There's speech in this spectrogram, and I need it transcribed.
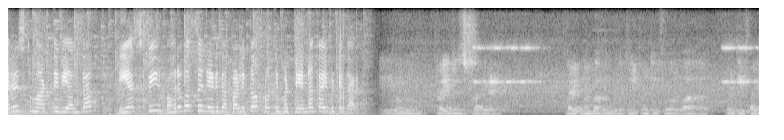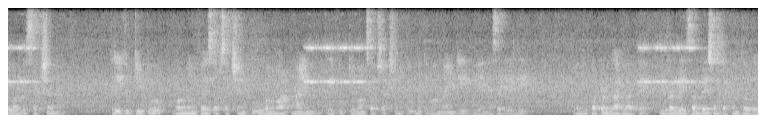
ಅರೆಸ್ಟ್ ಮಾಡ್ತೀವಿ ಅಂತ ಎಸ್ಪಿ ಭರವಸೆ ನೀಡಿದ ಬಳಿಕ ಪ್ರತಿಭಟನೆಯನ್ನ ಕೈಬಿಟ್ಟಿದ್ದಾರೆ. Crime number three twenty four bar twenty five section three fifty two one one five subsection two one nought nine three fifty one subsection two ಮತ್ತು one ninety B N S ಅಡಿಯಲ್ಲಿ ಒಂದು ಪ್ರಕರಣ ದಾಖಲಾಗಿದೆ. ಇದರಲ್ಲಿ ಸಂದೇಶ ಅಂತಕ್ಕಂಥವರು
